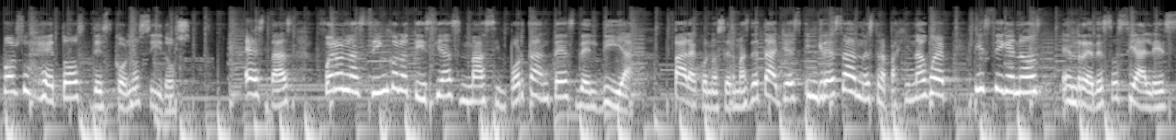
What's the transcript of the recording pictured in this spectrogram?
por sujetos desconocidos. Estas fueron las cinco noticias más importantes del día. Para conocer más detalles, ingresa a nuestra página web y síguenos en redes sociales.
